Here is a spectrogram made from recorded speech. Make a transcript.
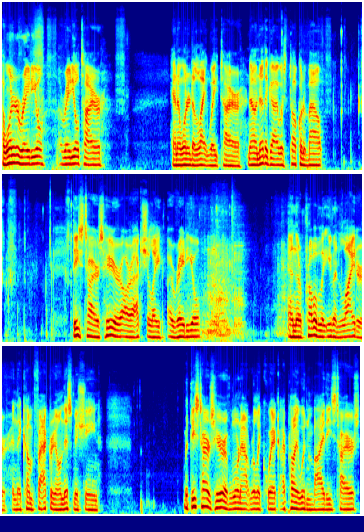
I wanted a radial, a radial tire, and I wanted a lightweight tire. Now another guy was talking about these tires here are actually a radial and they're probably even lighter and they come factory on this machine. But these tires here have worn out really quick. I probably wouldn't buy these tires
